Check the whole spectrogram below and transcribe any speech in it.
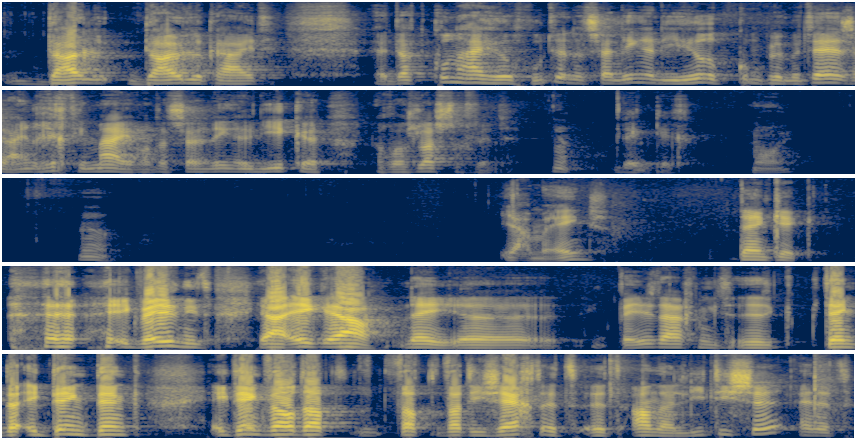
duidelijk, duidelijkheid. Eh, dat kon hij heel goed. En dat zijn dingen die heel complementair zijn richting mij. Want dat zijn dingen die ik eh, nog wel eens lastig vind. Denk ik. Mooi. Ja, mee eens. Denk ik. ik weet het niet. Ja, ik, ja nee, eh, ik weet het eigenlijk niet. Ik denk, dat, ik denk, denk, ik denk wel dat wat, wat hij zegt, het, het analytische en het,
